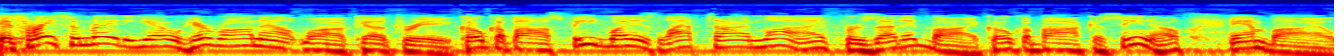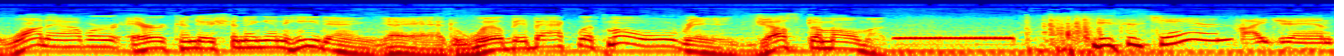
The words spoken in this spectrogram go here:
It's Racing Radio here on Outlaw Country. Cocopah Speedway's Lap Time Live, presented by Cocopah Casino and by One Hour Air Conditioning and Heating. And we'll be back with more in just a moment. This is Jan. Hi, Jan.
